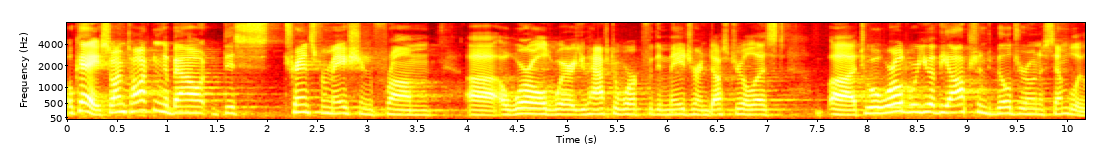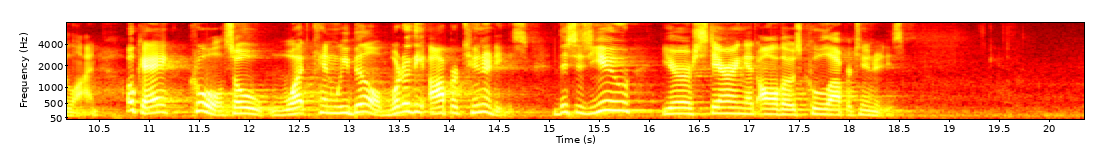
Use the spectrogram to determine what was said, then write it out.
Okay, so I'm talking about this transformation from uh, a world where you have to work for the major industrialist uh, to a world where you have the option to build your own assembly line. Okay, cool. So, what can we build? What are the opportunities? This is you, you're staring at all those cool opportunities.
